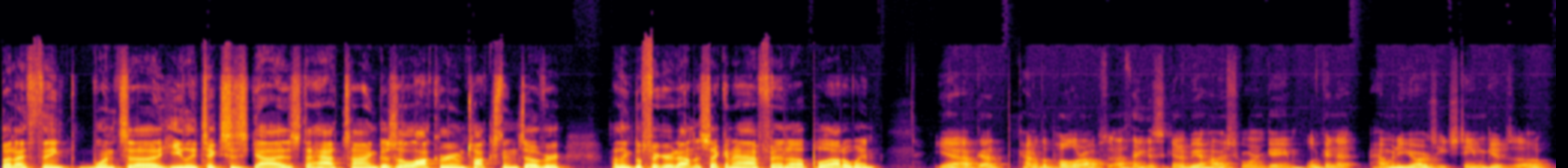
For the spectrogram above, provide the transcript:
But I think once uh, Healy takes his guys to halftime, goes to the locker room, talks things over, I think they'll figure it out in the second half and uh, pull out a win. Yeah, I've got kind of the polar opposite. I think this is going to be a high scoring game, looking at how many yards each team gives up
